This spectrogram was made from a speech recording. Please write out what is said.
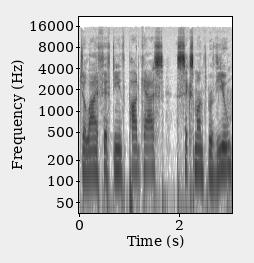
July 15th podcast, six month review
